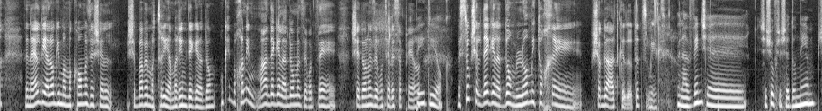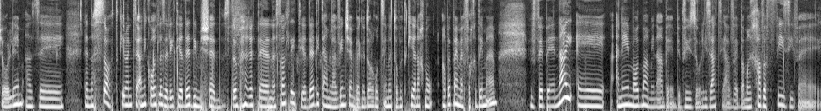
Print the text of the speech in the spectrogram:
לנהל דיאלוג עם המקום הזה של, שבא ומתריע, מרים דגל אדום. אוקיי, בוחנים מה הדגל האדום הזה רוצה, שדון הזה רוצה לספר. בדיוק. בסוג של דגל אדום, לא מתוך אה, שגעת כזאת עצמית. ולהבין ש... ששוב, ששדונים שעולים, אז אה, לנסות, כאילו אני, אני קוראת לזה להתיידד עם שד, זאת אומרת, אה, לנסות להתיידד איתם, להבין שהם בגדול רוצים לטובת, כי אנחנו הרבה פעמים מפחדים מהם, ובעיניי, אה, אני מאוד מאמינה ב- בוויזואליזציה ובמרחב הפיזי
